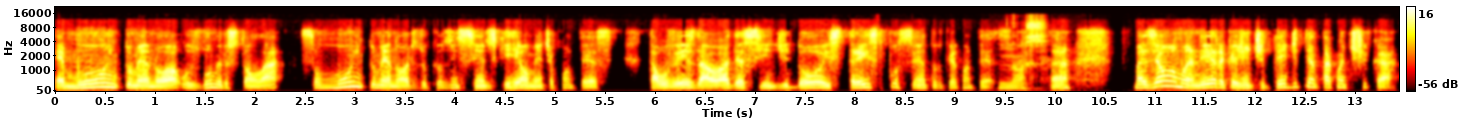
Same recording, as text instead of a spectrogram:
É muito menor, os números estão lá, são muito menores do que os incêndios que realmente acontecem. Talvez da ordem assim de 2, 3% do que acontece. Nossa. Tá? Mas é uma maneira que a gente tem de tentar quantificar.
